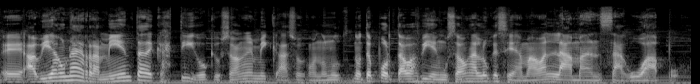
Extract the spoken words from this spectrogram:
eh, había una herramienta de castigo que usaban en mi caso, cuando no, no te portabas bien, usaban algo que se llamaban la manzaguapo.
